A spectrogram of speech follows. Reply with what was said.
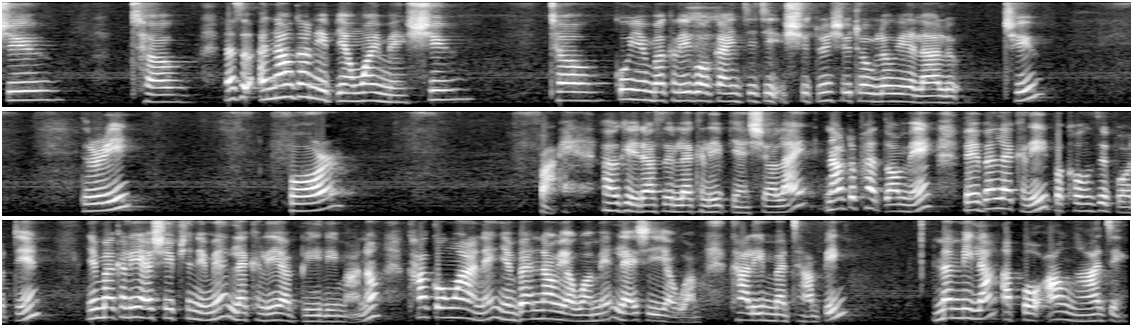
ရှူ ထုတ်ဒါဆိုအနောက်ကနေပြန်ဝိုက်မယ်ရှူထုတ်ကိုရင်ဘက်ကလေးပေါ်ကိုင်းကြည့်ကြည့်ရှူသွင်းရှူထုတ်လုပ်ရလားလို့2 3 4 5 okay ဒါဆိုလက်ကလေးပြန်လျှော်လိုက်နောက်တစ်ဖက်သွားမယ်ဘယ်ဘက်လက်ကလေးပခုံးစစ်ပေါ်တင်ညင်ဘက်ကလေးအရှိဖြစ်နေမယ်လက်ကလေးကဘေးလေးမှာနော်ခါကုန်းဝရနဲ့ညင်ဘက်နောက်ရောက်သွားမယ်လက်အရှိရောက်သွားမယ်ခါလေးမှတ်ထားပြီးမတ်မီလာအပေါ်အောင်၅ချိန်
